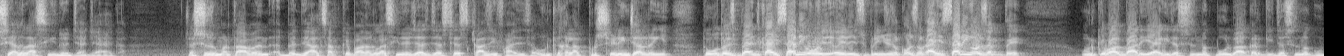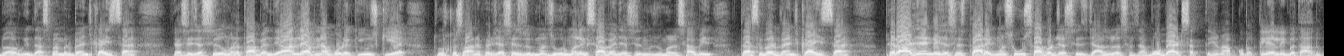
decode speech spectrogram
سے اگلا سینئر جج آئے گا۔ جسٹس عمر تابند بندیال صاحب کے پاس اگلا سینئر جج جسٹس قاضی فاضی صاحب، ان کے خلاف پروسیڈنگ چل رہی ہیں۔ تو وہ تو اس بینچ کا حصہ نہیں ہو سپریم جوڈیشل کونسل کا حصہ نہیں ہو سکتے۔ ان کے بعد باری آئے گی جسٹس مقبول باقر کی، جسٹس مقبول باقر کی دس ممبر بینچ کا حصہ ہے۔ جیسے جسٹس عمر عطا بندیال نے اپنے آپ کو ریکیوز کیا ہے، تو اس کے سامنے پھر جسٹس منظور ملک صاحب ہیں، جسٹس منظور ملک صاحب بھی دس ممبر بینچ کا حصہ ہے۔ پھر آ جائیں گے جسٹس طارق مسعود صاحب اور جسٹس جاز الحسن صاحب، وہ بیٹھ سکتے ہیں، میں آپ کو کلیئرلی بتا دوں۔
